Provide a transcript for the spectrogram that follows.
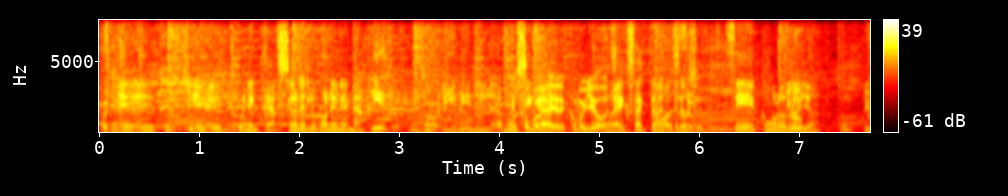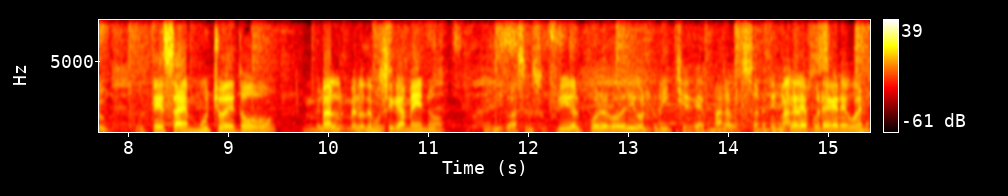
¿Por Eh, porque le ponen canciones, lo ponen en aprieto. ¿no? Y, y la Es música. como, es como yo. no es exactamente lo su- sí, es como lo club, tuyo. Un club. Ustedes saben mucho de todo, pero Mal- menos de música, menos. Y lo hacen sufrir al pobre Rodrigo, el Richie, que es mala persona, tiene Mala cara pura cara de bueno.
